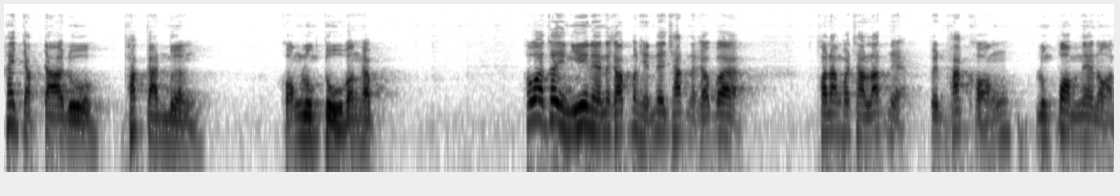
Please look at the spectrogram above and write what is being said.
ให้จับตาดูพักการเมืองของลุงตู่บ้างครับ เพราะว่าถ้าอย่างนี้เนี่ยนะครับมันเห็นได้ชัดนะครับว่าพลังประชารัฐเนี่ยเป็นพักของลุงป้อมแน่นอน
